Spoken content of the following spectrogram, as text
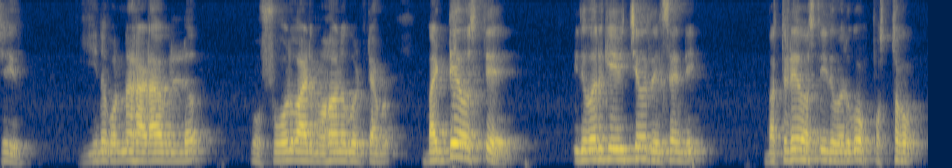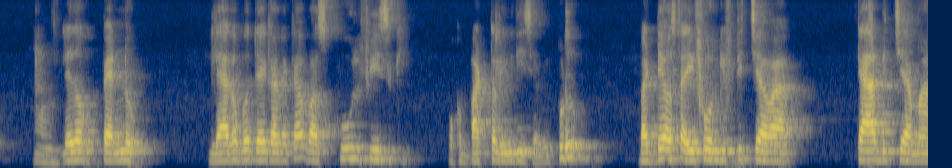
చేయరు. ఈయనకున్న హడావిల్లో ఓ ఫోన్ వాడి మొహాన కొట్టాము. బర్త్డే వస్తే ఇదివరకు ఏమి ఇచ్చేవారు తెలుసా అండి? బర్త్డే వస్తే ఇదివరకు ఒక పుస్తకం లేదా ఒక పెన్ను లేకపోతే కనుక వా స్కూల్ ఫీజుకి ఒక బట్టలు ఇవి తీసావు ఇప్పుడు బర్త్డే వస్తే ఐఫోన్ గిఫ్ట్ ఇచ్చావా? ట్యాబ్ ఇచ్చామా?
